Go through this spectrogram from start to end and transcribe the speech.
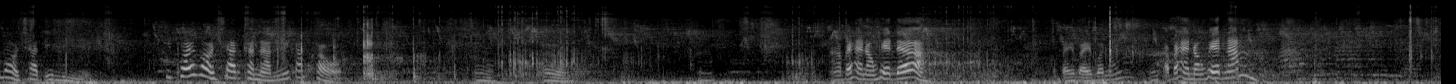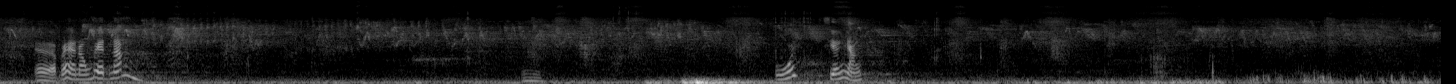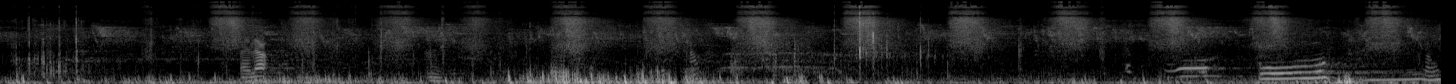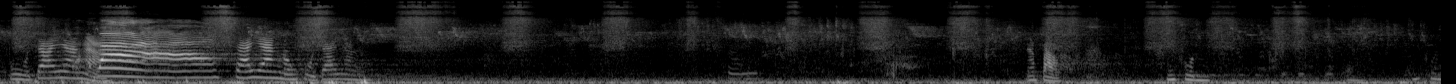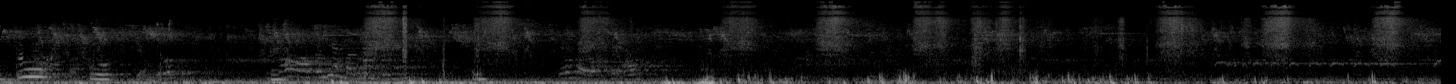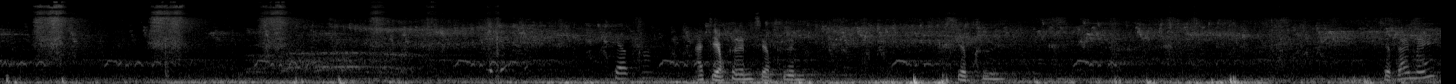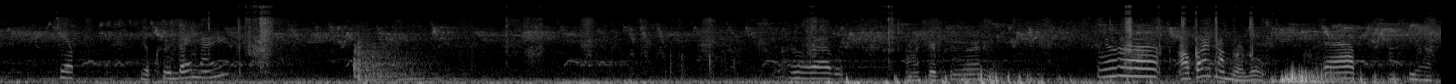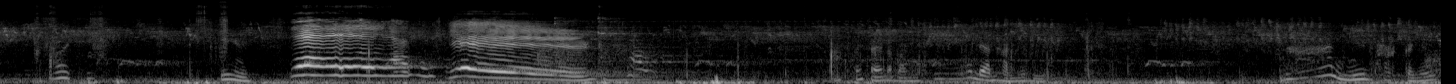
เบาชัดอีหลี พี่พลอยเบาชัดขนาดนี้ครับเขาเออเอาไปให้น้องเพชรเด้อไปไหวบ่นะเอาไปให้น้องเพชรน้ำเออเอาไปให้น้องเพชรน้ำอุ้ยเสียงหยัง แล้วปูหลวงปู่จ้ายังอะจ้ายังหลวงปู่จ้ายังน้ำเปล่านี่ฝุ่นนี่ฝุ่นปูปู อะเสียบขึ้น เสียบขึ้น เสียบขึ้น เสียบได้ไหม เสียบ เสียบขึ้นได้ไหมอะเสียบขึ้น เอาป้ายทำเหรอลูกเอาเสียบนี่ไงเย้ไปใส่ละบันโอ้เรียนหันอยู่ดีนั่นมีผักกันยัง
